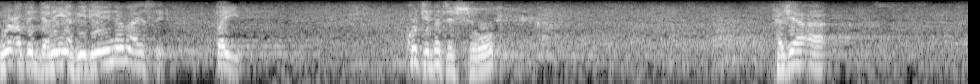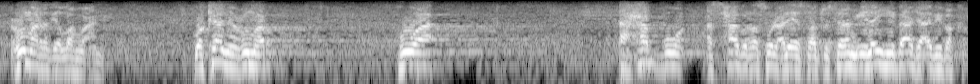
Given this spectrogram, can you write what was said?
نعطي الدنية في ديننا ما يصير. طيب. كتبت الشروط فجاء عمر رضي الله عنه. وكان عمر هو أحب أصحاب الرسول عليه الصلاة والسلام إليه بعد أبي بكر.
